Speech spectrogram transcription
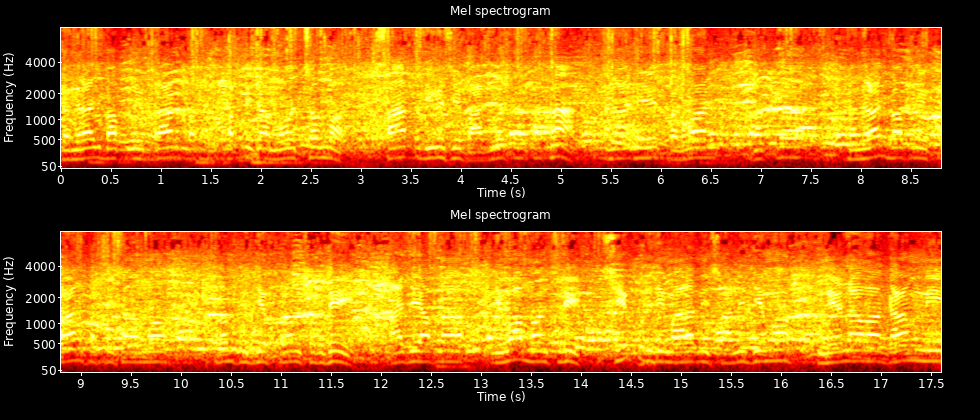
ધનરાજ બાપુની પ્રાણ પ્રતિષ્ઠા મહોત્સવમાં સાત દિવસીય ભાગવત કથા અને આજે ભગવાન ભક્ત ધનરાજ બાપુની પ્રાણ પ્રતિષ્ઠામાં પરમ પૂજ્ય, પરમ સુધી આજે આપણા યુવા મંત્રી શિવપુરીજી મહારાજની સાનિધ્યમાં નેનાવા ગામની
